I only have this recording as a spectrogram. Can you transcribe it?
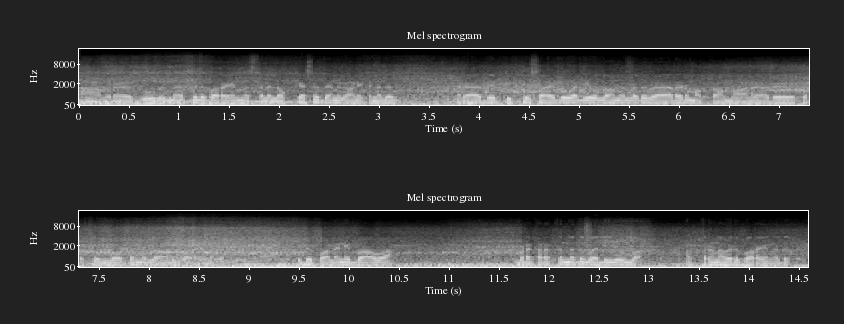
അവരെ ഗൂഗിൾ മാപ്പിൽ പറയുന്ന സ്ഥല ലൊക്കേഷൻ ഇതാണ് കാണിക്കുന്നത്. അതായത് ടിപ്പു സാഹിബ് വലിയുള്ള എന്നുള്ളത് വേറൊരു മക്കാമാണ്. അത് കുറച്ച് ഉള്ളോട്ടെന്നുള്ളതാണ് പറയുന്നത്. ഇത് പളനി ഇവിടെ കിടക്കുന്നത് വലിയുള്ള. അത്രയാണ് അവർ പറയുന്നത്.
